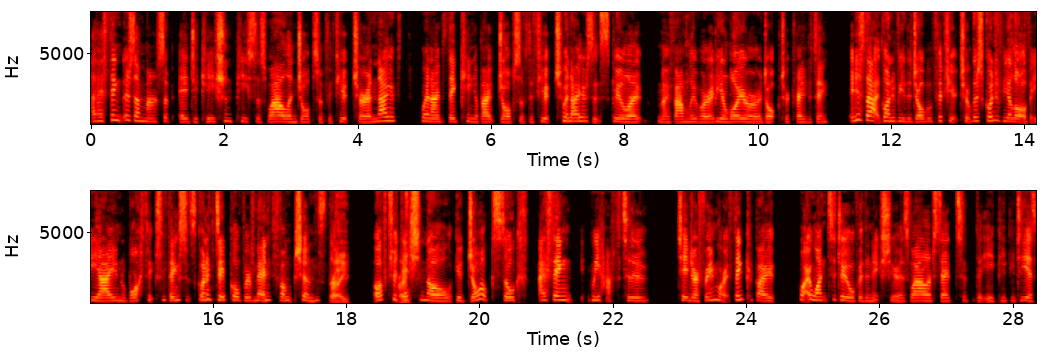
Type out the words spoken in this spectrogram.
And I think there's a massive education piece as well and jobs of the future. And now when I'm thinking about jobs of the future, when I was at school, I, my family were be a lawyer or a doctor kind of thing. Is that going to be the job of the future? There's going to be a lot of AI and robotics and things that's going to take over many functions right. of traditional right. good jobs. So I think we have to change our framework. Think about what I want to do over the next year as well. I've said to the APPG is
